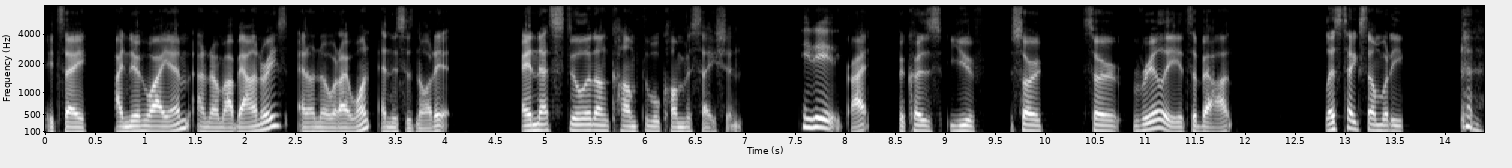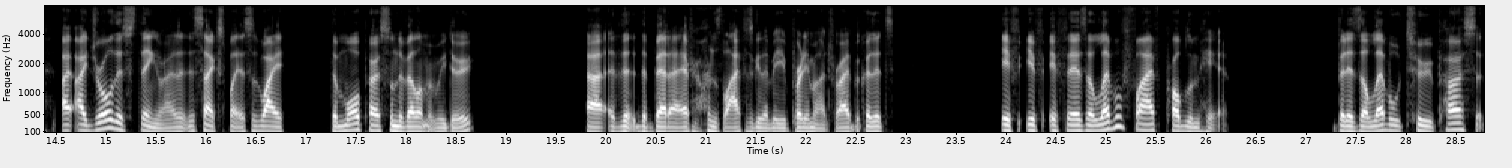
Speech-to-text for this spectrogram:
It's a I know who I am, I know my boundaries, and I know what I want, and this is not it. And that's still an uncomfortable conversation It is. right? Because you've so so really it's about let's take somebody I, I draw this thing, right? This I explain. This is why the more personal development we do, uh, the the better everyone's life is going to be, pretty much, right? Because it's if if if there's a level five problem here, but as a level two person,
